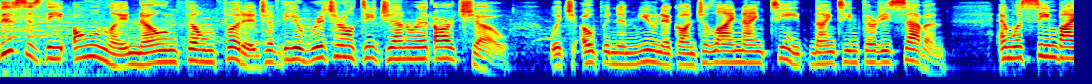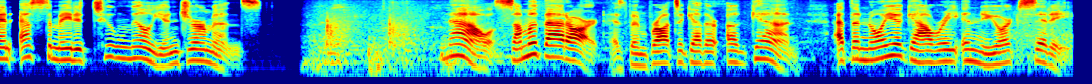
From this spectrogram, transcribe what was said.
This is the only known film footage of the original Degenerate Art Show, which opened in Munich on July 19, 1937, and was seen by an estimated 2 million Germans. Now, some of that art has been brought together again at the Neue Gallery in New York City.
